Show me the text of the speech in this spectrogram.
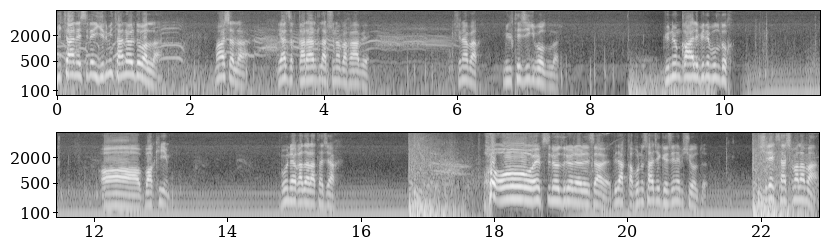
Bir tanesine 20 tane öldü vallahi. Maşallah. Yazık karardılar şuna bak abi. Şuna bak. Mülteci gibi oldular. Günün galibini bulduk. Aa bakayım. Bu ne kadar atacak? Oo hepsini öldürüyor neredeyse abi. Bir dakika bunun sadece gözüne bir şey oldu. Şirek saçmalama.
